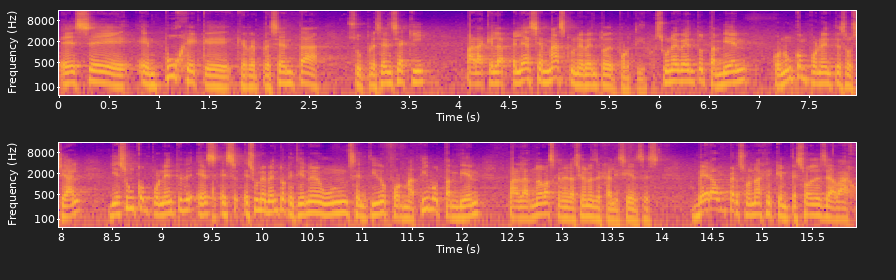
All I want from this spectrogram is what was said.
ese empuje que, que representa su presencia aquí para que la pelea sea más que un evento deportivo. Es un evento también con un componente social y es un componente, de- es, es- es un evento que tiene un sentido formativo también para las nuevas generaciones de jaliscienses. Ver a un personaje que empezó desde abajo,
